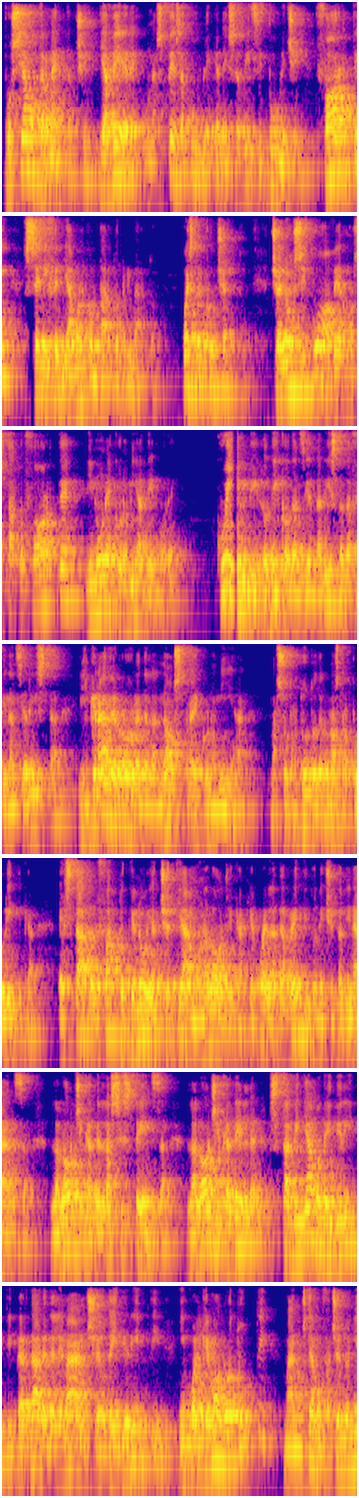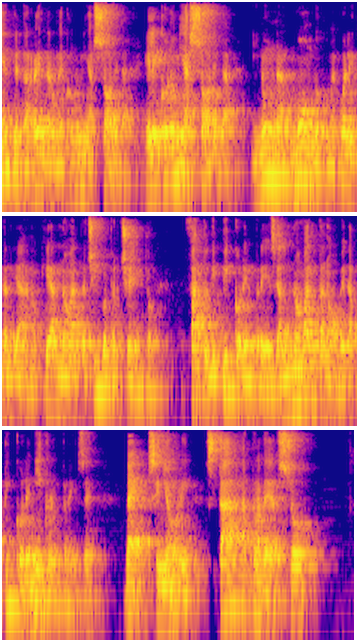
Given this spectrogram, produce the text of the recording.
possiamo permetterci di avere una spesa pubblica e dei servizi pubblici forti se difendiamo il comparto privato. Questo è il concetto. Cioè non si può avere uno Stato forte in un'economia debole. Quindi, lo dico da aziendalista, da finanzialista, il grave errore della nostra economia, ma soprattutto della nostra politica, è stato il fatto che noi accettiamo una logica che è quella del reddito di cittadinanza, la logica dell'assistenza, la logica del stabiliamo dei diritti per dare delle mance o dei diritti in qualche modo a tutti, ma non stiamo facendo niente per rendere un'economia solida. E l'economia solida in un mondo come quello italiano, che ha il 95% fatto di piccole imprese al 99 da piccole microimprese, beh, signori, sta attraverso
